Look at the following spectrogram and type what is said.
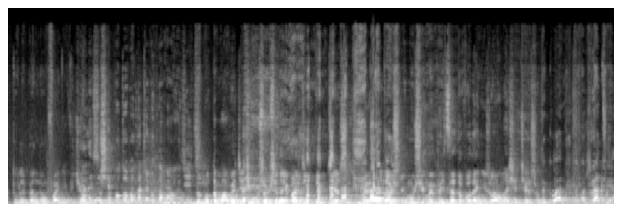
które będą fajnie widziały Ale mi sobie. się podoba. Dlaczego dla małych dzieci? No bo to małe dzieci muszą się najbardziej tym cieszyć. My, Ale to- dorośli, musimy być zadowoleni, że one się cieszą. Dokładnie, no masz rację.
